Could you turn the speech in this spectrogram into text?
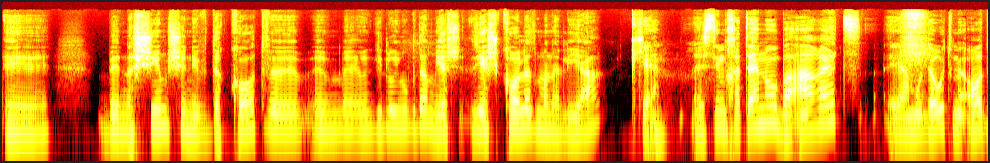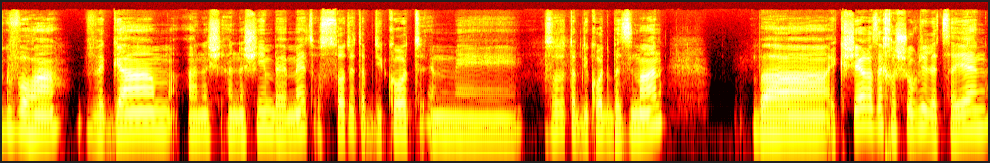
uh, בנשים שנבדקות וגילוי מוקדם? יש, יש כל הזמן עלייה? כן. לשמחתנו, בארץ אה, המודעות מאוד גבוהה, וגם אנש, הנשים באמת עושות את הבדיקות, הן עושות את הבדיקות בזמן. בהקשר הזה חשוב לי לציין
